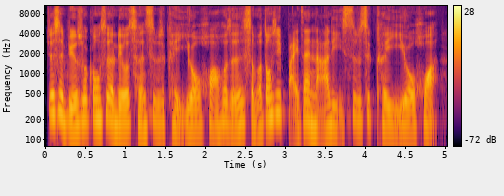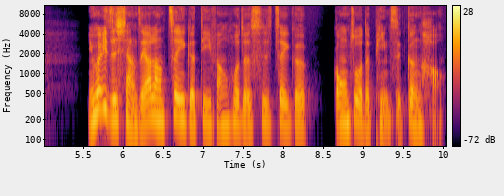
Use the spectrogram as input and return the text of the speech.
就是比如说公司的流程是不是可以优化，或者是什么东西摆在哪里是不是可以优化，你会一直想着要让这一个地方或者是这个工作的品质更好。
